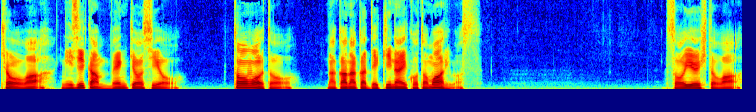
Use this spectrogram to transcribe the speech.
今日は2時間勉強しようと思うとなかなかできないこともあります。そういう人は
